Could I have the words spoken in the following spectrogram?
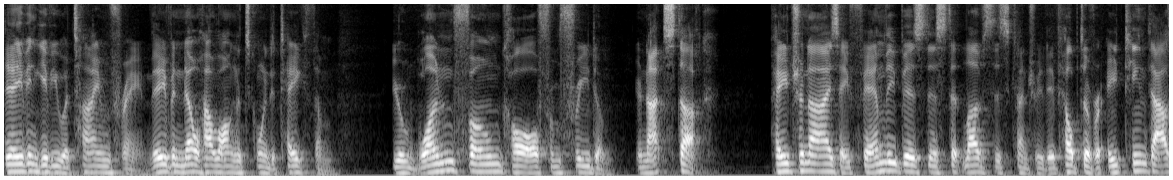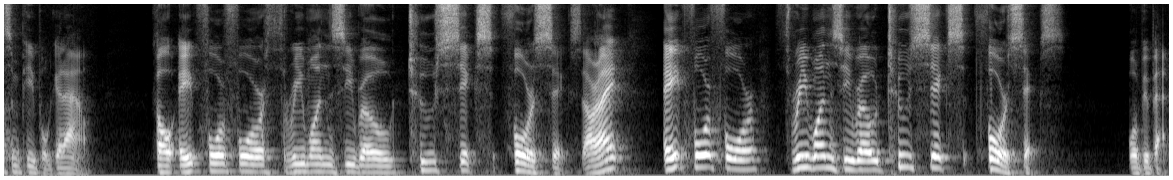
They even give you a time frame. They even know how long it's going to take them. You're one phone call from freedom. You're not stuck. Patronize a family business that loves this country. They've helped over 18,000 people get out. Call 844 310 2646. All right? 844 310 2646. We'll be back.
